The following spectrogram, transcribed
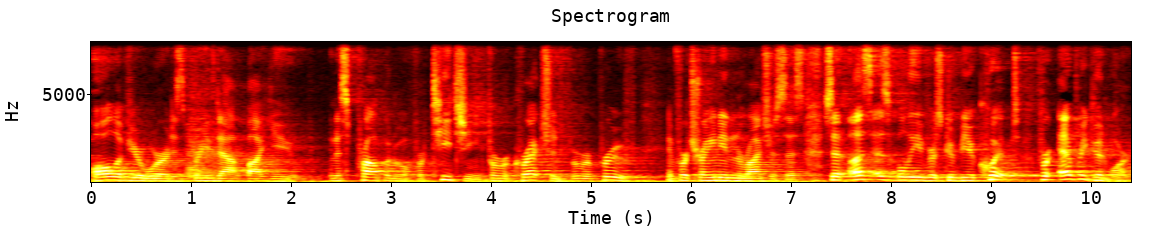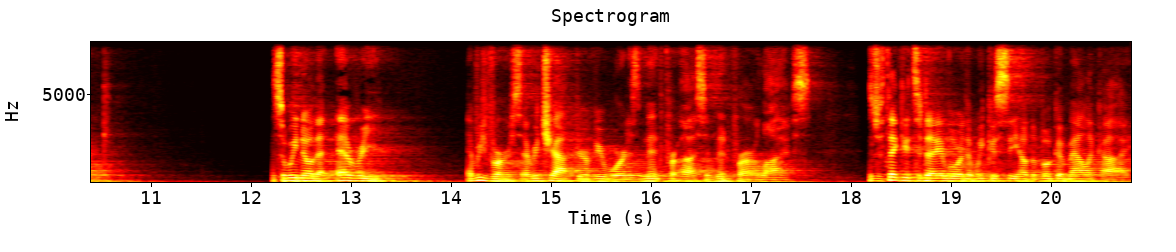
all of your word is breathed out by you and is profitable for teaching, for correction, for reproof, and for training in righteousness, so that us as believers could be equipped for every good work. And so we know that every, every verse, every chapter of your word is meant for us and meant for our lives. And so thank you today, Lord, that we could see how the book of Malachi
